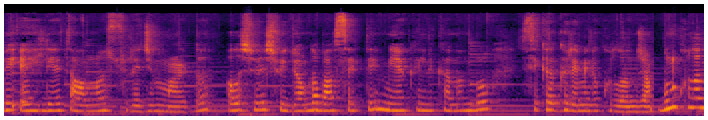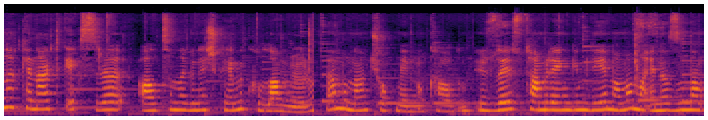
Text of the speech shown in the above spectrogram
bir ehliyet alma sürecim vardı. Alışveriş videomda bahsettiğim Mia Clinica'nın bu Sika kremini kullanacağım. Bunu kullanırken artık ekstra altına güneş kremi kullanmıyorum. Ben bundan çok memnun kaldım. %100 tam rengim diyemem ama en azından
